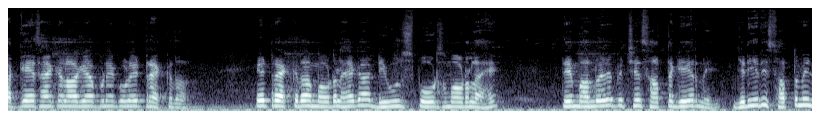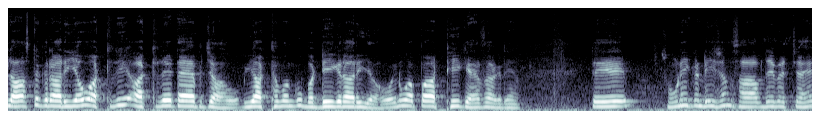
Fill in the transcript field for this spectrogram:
ਅੱਗੇ ਸਾਈਕਲ ਆ ਗਿਆ ਆਪਣੇ ਕੋਲੇ ਟਰੈਕ ਦਾ। ਇਹ ਟਰੈਕ ਦਾ ਮਾਡਲ ਹੈਗਾ ਡਿਊਲ ਸਪੋਰਟਸ ਮਾਡਲ ਆ ਇਹ। ਤੇ ਮੰਨ ਲਓ ਇਹਦੇ ਪਿੱਛੇ 7 ਗੇਅਰ ਨੇ ਜਿਹੜੀ ਇਹਦੀ 7ਵੀਂ ਲਾਸਟ ਗਰਾਰੀ ਆ ਉਹ 8 ਦੀ 8 ਦੇ ਟਾਈਪ ਚ ਆ ਉਹ ਵੀ 8 ਵਾਂਗੂ ਵੱਡੀ ਗਰਾਰੀ ਆ ਉਹ ਇਹਨੂੰ ਆਪਾਂ 8 ਹੀ ਕਹਿ ਸਕਦੇ ਆ ਤੇ ਸੋਹਣੀ ਕੰਡੀਸ਼ਨ ਸਾਫ਼ ਦੇ ਵਿੱਚ ਇਹ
